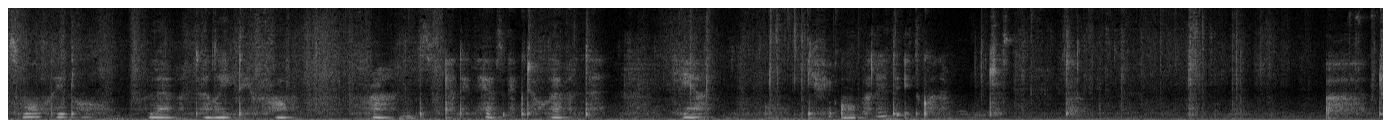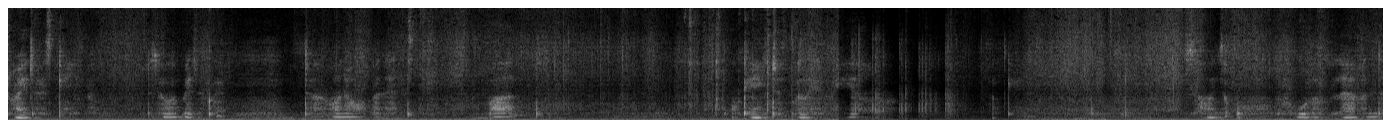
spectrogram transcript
Small little lavender lady from France, and it has actual lavender here. If you open it, it's gonna just uh, try to escape. So I basically don't want to open it, but okay, just believe me, yeah. Okay, so it's all full of lavender,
